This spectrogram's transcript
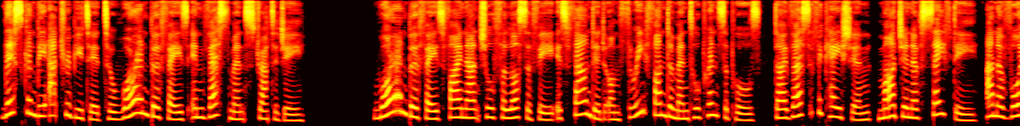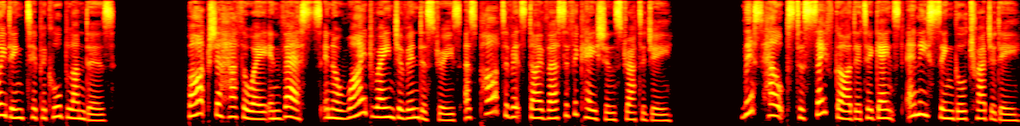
This can be attributed to Warren Buffett's investment strategy. Warren Buffett's financial philosophy is founded on three fundamental principles diversification, margin of safety, and avoiding typical blunders. Berkshire Hathaway invests in a wide range of industries as part of its diversification strategy. This helps to safeguard it against any single tragedy.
